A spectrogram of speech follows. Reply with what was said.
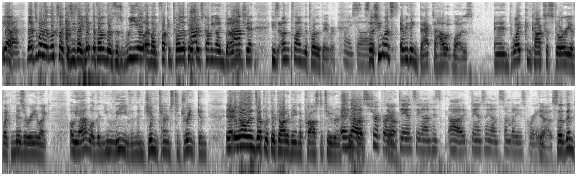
yeah, Yeah. that's what it looks like because he's like hitting the pedal. There's this wheel and like fucking toilet ah! paper is coming undone and ah! shit. He's unplying the toilet paper. Oh my God. So she wants everything back to how it was, and Dwight concocts a story of like misery, like, oh yeah, well then you leave, and then Jim turns to drink, and yeah, it all ends up with their daughter being a prostitute or a And stripper. no, a stripper Yeah. dancing on his uh dancing on somebody's grave. Yeah, so then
